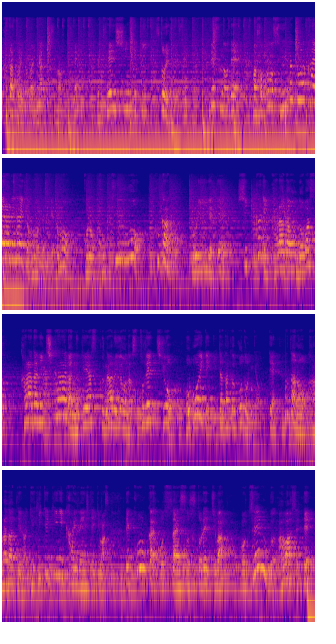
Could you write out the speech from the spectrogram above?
肩こりとかになってしまうんですね。で精神的ストレスですね。ですので、まあ、そこの性格は変えられないと思うんですけどもこの呼吸を深く取り入れてしっかり体を伸ばす。体に力が抜けやすくなるようなストレッチを覚えていただくことによってあなたの体っていうのは劇的に改善していきます。で今回お伝えするストレッチはもう全部合わせて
